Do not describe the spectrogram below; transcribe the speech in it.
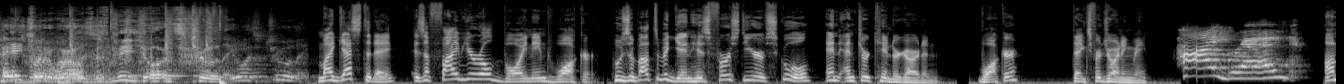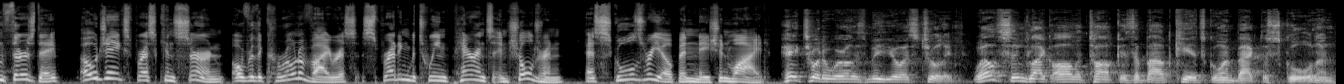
Hey, Twitter world. This is me, yours truly. Yours truly. My guest today is a five year old boy named Walker, who's about to begin his first year of school and enter kindergarten. Walker, thanks for joining me. Hi, Greg. On Thursday, OJ expressed concern over the coronavirus spreading between parents and children as schools reopen nationwide. Hey, Twitter world, it's me, yours truly. Well, it seems like all the talk is about kids going back to school, and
